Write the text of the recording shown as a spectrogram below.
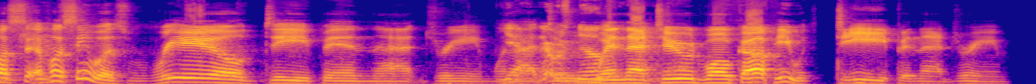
Plus, plus he was real deep in that dream. When Yeah, that there was dude, no when that dude woke up, he was deep in that dream.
